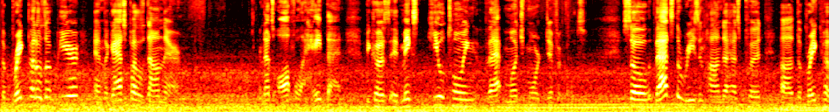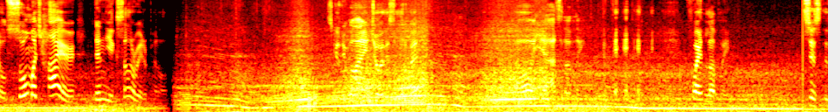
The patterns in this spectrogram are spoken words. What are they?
the brake pedal's up here and the gas pedal's down there. And that's awful. I hate that because it makes heel toeing that much more difficult. So that's the reason Honda has put uh, the brake pedal so much higher than the accelerator pedal. Excuse me while I enjoy this a little bit. Oh yeah, that's lovely. Quite lovely. It's just the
